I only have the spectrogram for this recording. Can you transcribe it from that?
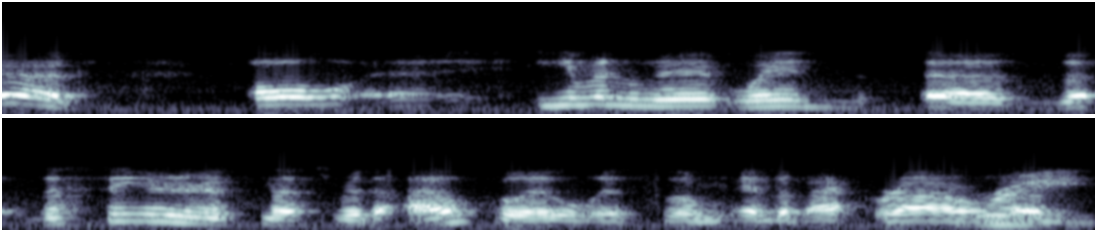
good. All uh, even with with uh, the the seriousness with alcoholism in the background. and,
